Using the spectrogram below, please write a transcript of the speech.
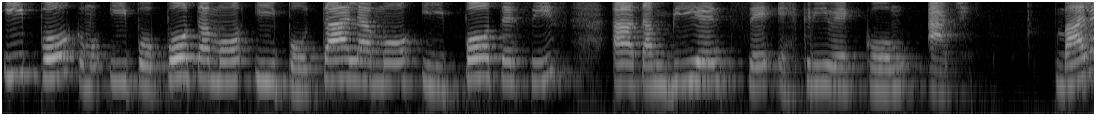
hipo como hipopótamo, hipotálamo, hipótesis, ah, también se escribe con H. ¿Vale?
